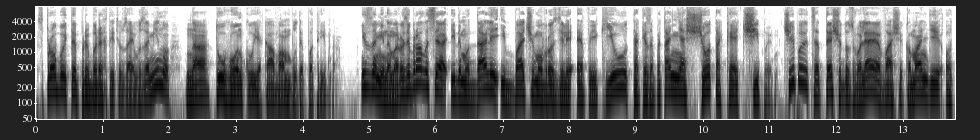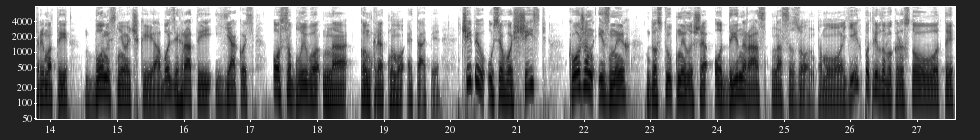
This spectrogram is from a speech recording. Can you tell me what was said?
спробуйте приберегти цю зайву заміну на ту гонку, яка вам буде потрібна. Із замінами розібралися, ідемо далі і бачимо в розділі FAQ таке запитання, що таке чіпи. Чіпи це те, що дозволяє вашій команді отримати бонусні очки або зіграти якось особливо на конкретному етапі. Чіпів усього 6, кожен із них доступний лише один раз на сезон, тому їх потрібно використовувати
